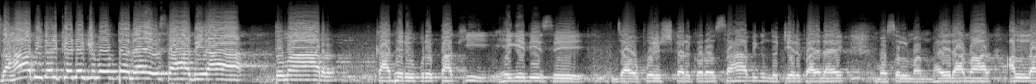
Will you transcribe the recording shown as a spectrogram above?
সাহাবিদেরকে ডেকে বলতেন, এই সাহাবিরা, তোমার কাঁধের উপরে পাখি হেগে দিয়েছে, যাও পরিষ্কার করো। সাহাবি কিন্তু টের পায় নাই। মুসলমান ভাইরা আমার, আল্লাহ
